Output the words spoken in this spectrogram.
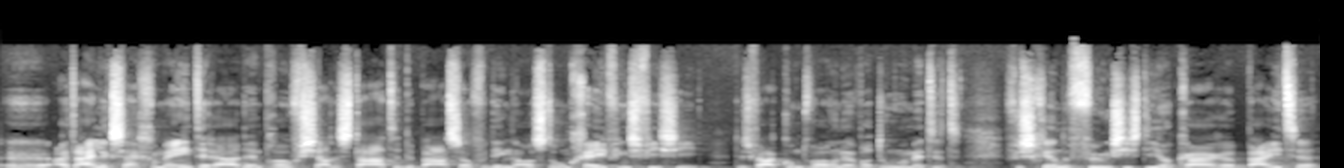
Uh, uiteindelijk zijn gemeenteraden en provinciale staten de baas over dingen als de omgevingsvisie. Dus waar komt wonen? Wat doen we met het verschillende functies die elkaar uh, bijten?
